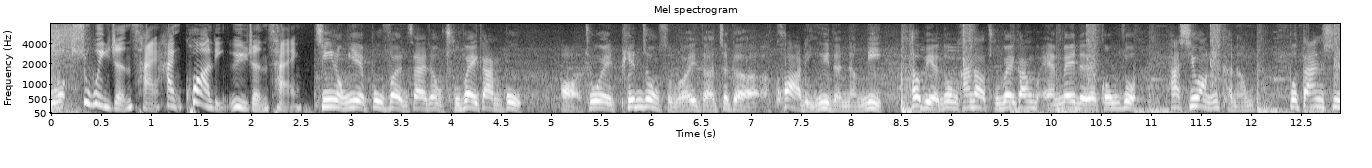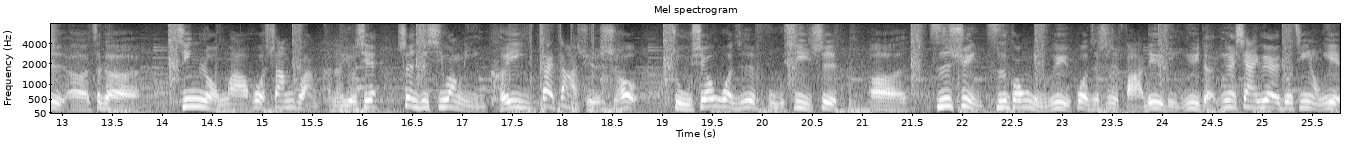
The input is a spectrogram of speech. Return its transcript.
罗数位人才和跨领域人才。金融业部分在这种储备干部哦，就会偏重所谓的这个跨领域的能力。特别很多我们看到储备干部 MA 的工作，他希望你可能不单是呃这个。金融啊，或商管，可能有些甚至希望你可以在大学时候主修或者是辅系是呃资讯、资工领域或者是法律领域的，因为现在越来越多金融业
